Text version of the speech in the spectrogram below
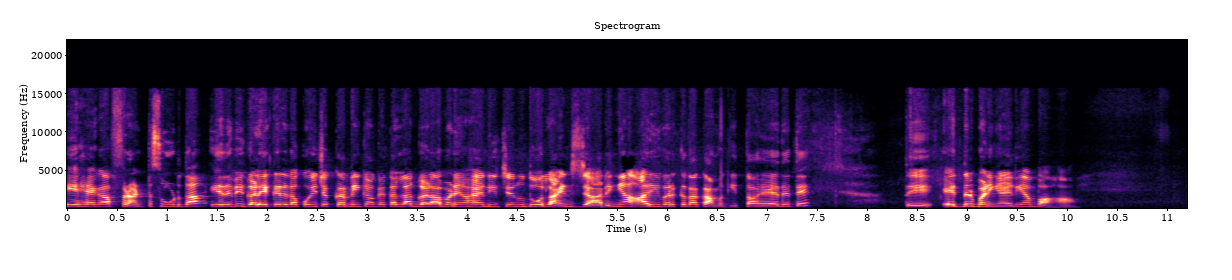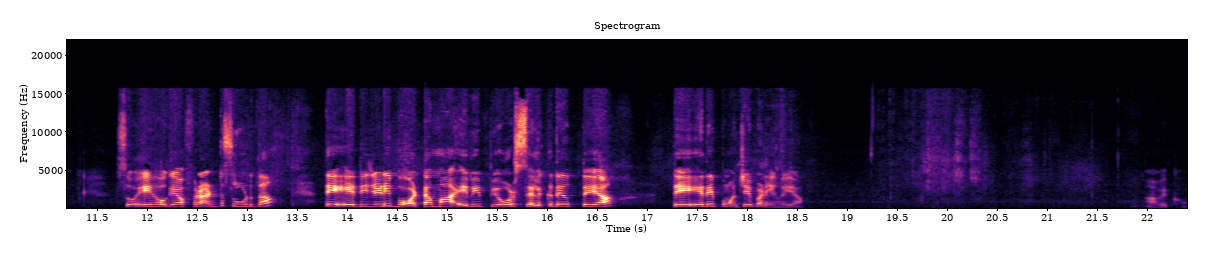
ਇਹ ਹੈਗਾ ਫਰੰਟ ਸੂਟ ਦਾ। ਇਹਦੇ ਵੀ ਗਲੇ ਘੇਰੇ ਦਾ ਕੋਈ ਚੱਕਰ ਨਹੀਂ ਕਿਉਂਕਿ ਕੱਲਾ ਗਲਾ ਬਣਿਆ ਹੋਇਆ, ਨੀਚੇ ਨੂੰ ਦੋ ਲਾਈਨਸ ਜਾ ਰਹੀਆਂ। ਆਰੀ ਵਰਕ ਦਾ ਕੰਮ ਕੀਤਾ ਹੋਇਆ ਇਹਦੇ ਤੇ। ਤੇ ਇੱਧਰ ਬਣੀਆਂ ਇਹਦੀਆਂ ਬਾਹਾਂ। ਸੋ ਇਹ ਹੋ ਗਿਆ ਫਰੰਟ ਸੂਟ ਦਾ। ਤੇ ਇਹਦੀ ਜਿਹੜੀ ਬਾਟਮ ਆ, ਇਹ ਵੀ ਪਿਓਰ ਸਿਲਕ ਦੇ ਉੱਤੇ ਆ। ਤੇ ਇਹਦੇ ਪੌਂਚੇ ਬਣੇ ਹੋਏ ਆ। ਆ ਵੇਖੋ।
